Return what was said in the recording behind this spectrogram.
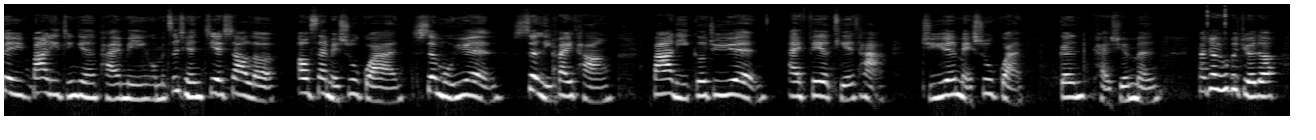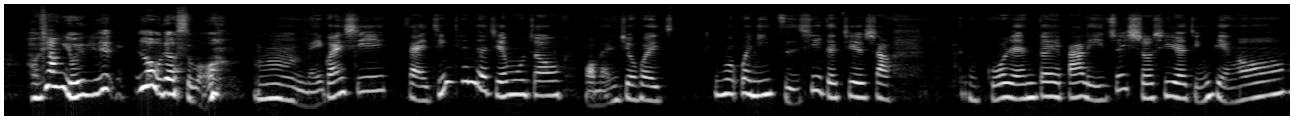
对于巴黎景点的排名，我们之前介绍了奥赛美术馆、圣母院、圣礼拜堂、巴黎歌剧院、埃菲尔铁塔、菊园美术馆跟凯旋门。大家会不会觉得好像有一些漏掉什么？嗯，没关系，在今天的节目中，我们就会就会为你仔细的介绍国人对巴黎最熟悉的景点哦。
